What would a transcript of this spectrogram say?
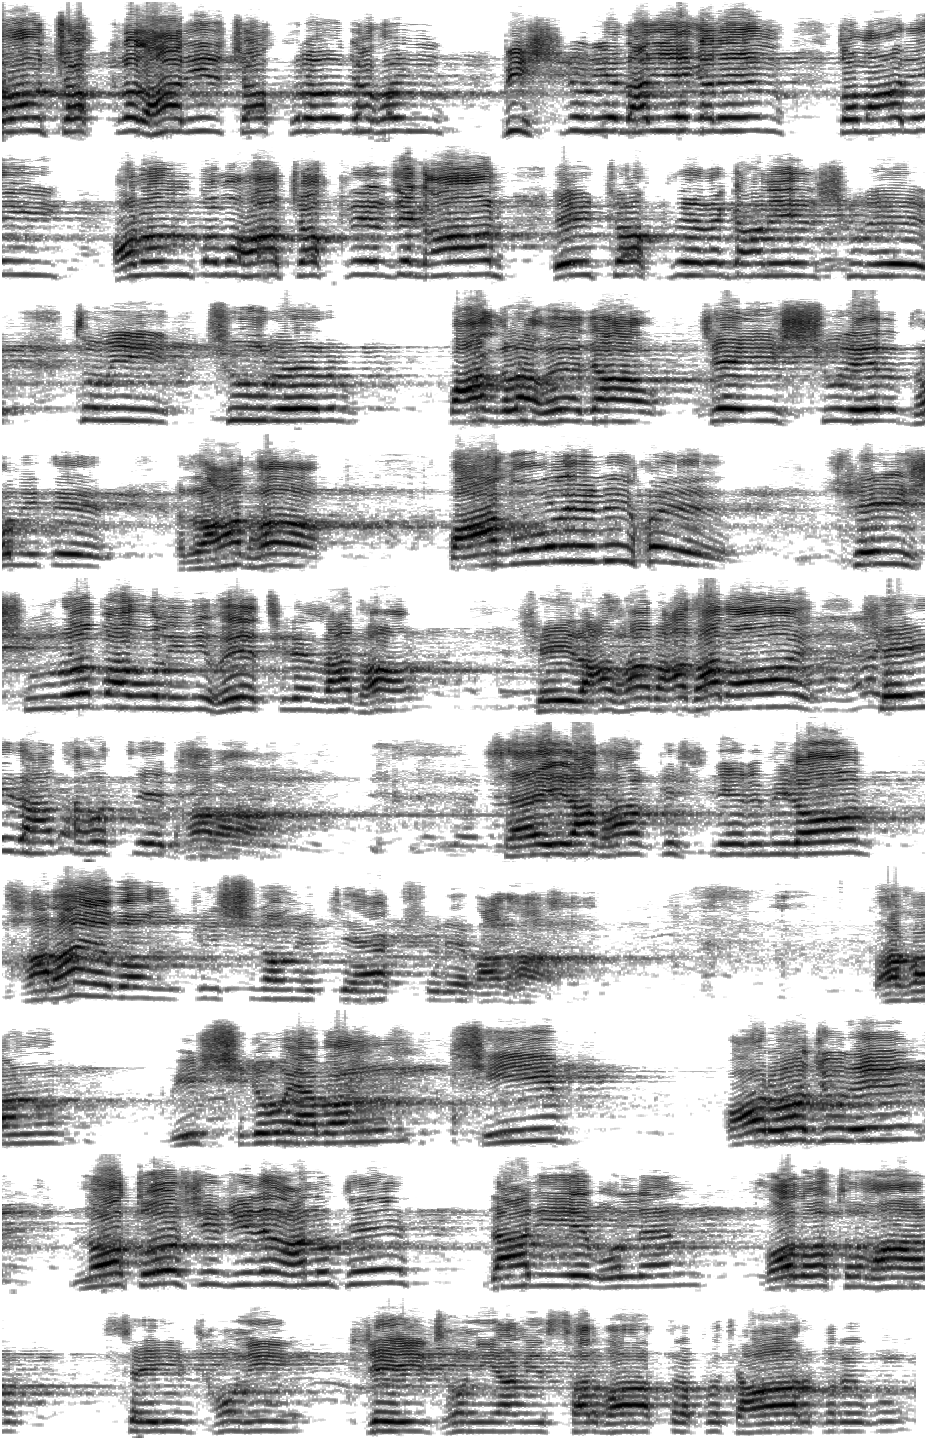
এবং চক্রধারীর চক্র যখন বিষ্ণু নিয়ে দাঁড়িয়ে গেলেন, তোমার এই অনন্ত মহাচক্রের যে গান, এই চক্রের গানের সুরে তুমি সুরের পাগলা হয়ে যাও সেই সুরের ধ্বনিতে রাধা পাগলিনী হয়ে, সেই সুর পাগলিনী হয়েছিলেন রাধা। সেই রাধা রাধা নয়, সেই রাধা হচ্ছে ধারা। সেই রাধা কৃষ্ণের মিলন, ধারা এবং কৃষ্ণ হচ্ছে এক সুরে বাধা। তখন বিষ্ণু এবং শিব করজুড়ে নত শিজিরে মানুতে দাঁড়িয়ে বললেন বলো তোমার সেই ধ্বনি, যেই ধ্বনি আমি সর্বাত্র প্রচার করব।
